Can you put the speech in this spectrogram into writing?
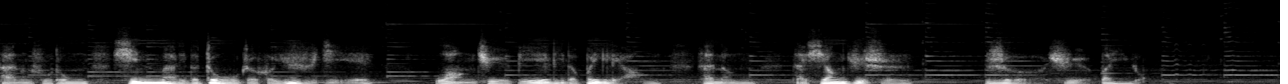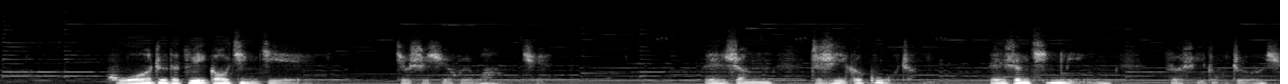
才能疏通心脉里的皱褶和郁结，忘却别离的悲凉，才能在相聚时热血奔涌。活着的最高境界，就是学会忘却。人生只是一个过程，人生清零，则是一种哲学。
